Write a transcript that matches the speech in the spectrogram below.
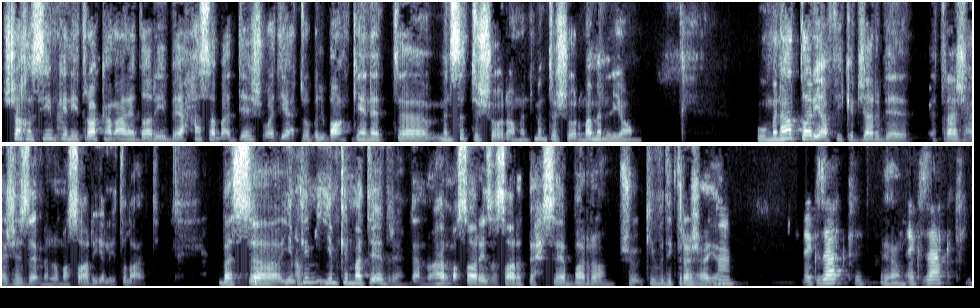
شخص يمكن يتراكم عليه ضريبة حسب قديش وديعته بالبنك كانت آه، من ست شهور أو من ثمان شهور ما من اليوم. ومن هالطريقة فيك تجربي ترجعي جزء من المصاري اللي طلعت. بس آه، يمكن يمكن ما تقدري لأنه هالمصاري إذا صارت بحساب برا شو كيف بدك ترجعيها؟ اكزاكتلي اكزاكتلي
